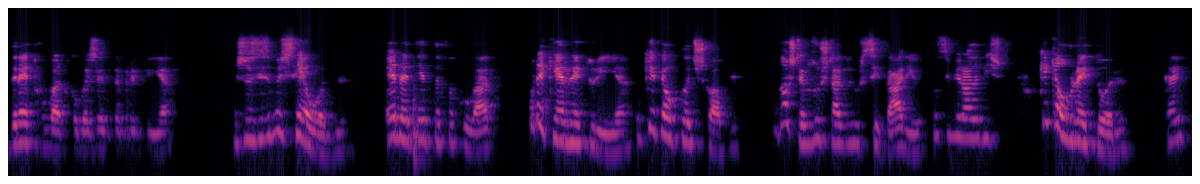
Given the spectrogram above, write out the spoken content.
Direito Romano, como a gente abrevia. As pessoas dizem, mas isso é onde? É na dentro da faculdade? Onde é que é a reitoria? O que é que é o cladoscópio? Nós temos um estádio universitário, não se viu nada disto. O que é que é o reitor? Ok?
